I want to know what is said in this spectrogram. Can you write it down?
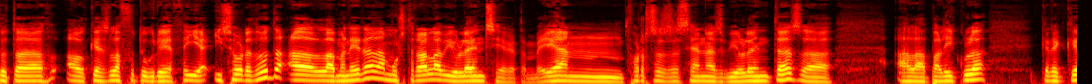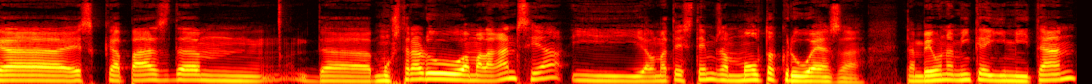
tot el que és la fotografia i sobretot eh, la manera de mostrar la violència, que també hi ha forces escenes violentes a, a la pel·lícula. Crec que és capaç de, de mostrar-ho amb elegància i al mateix temps amb molta cruesa, també una mica imitant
